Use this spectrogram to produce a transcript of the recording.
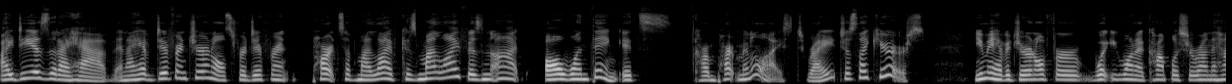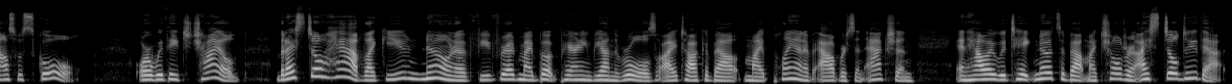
Ideas that I have, and I have different journals for different parts of my life because my life is not all one thing. It's compartmentalized, right? Just like yours. You may have a journal for what you want to accomplish around the house with school or with each child. But I still have, like you know, if you've read my book, Parenting Beyond the Rules, I talk about my plan of Albers in action and how I would take notes about my children. I still do that.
